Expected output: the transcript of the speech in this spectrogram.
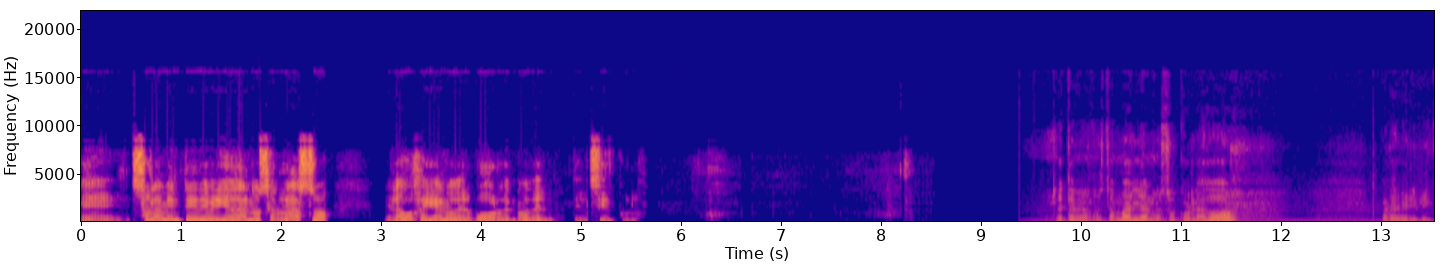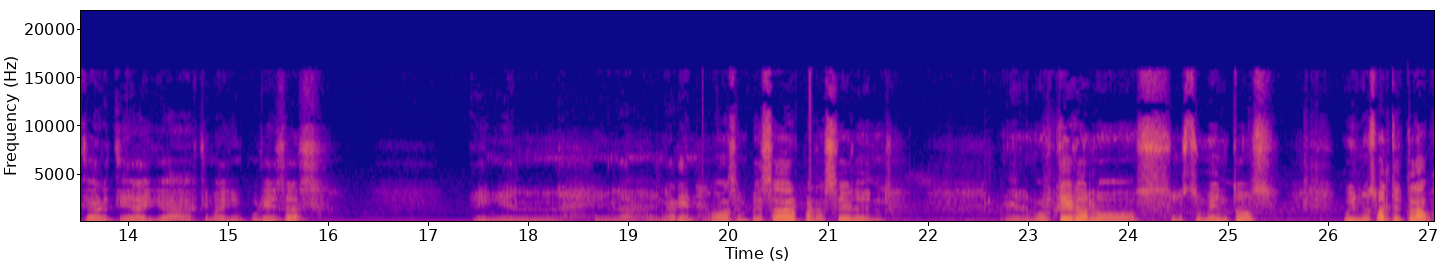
eh, solamente debería darnos el rastro de la aguja ya no del borde, ¿no? del círculo. Ahí tenemos nuestra malla, nuestro colador para verificar que, haya, que no haya impurezas en, el, en, la, arena. Vamos a empezar para hacer el, el mortero, los instrumentos. Uy, nos falta el clavo,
